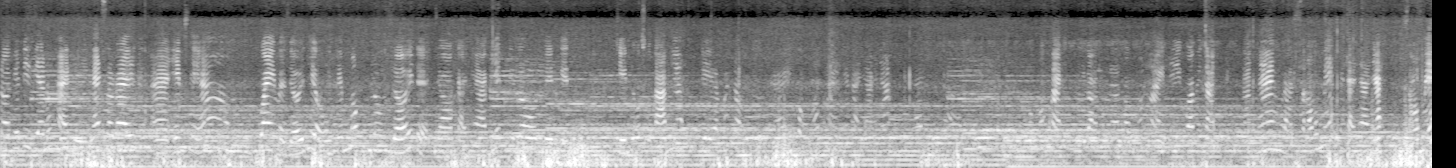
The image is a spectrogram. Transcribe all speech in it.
nối cái video lúc này thì ngay sau đây à, em sẽ quay và giới thiệu cái mốc lô giới để cho cả nhà biết cái lô liên kết 9 lô số 8 nhé. Thì à, bắt đầu cái cột mốc này với cả nhà nhé cột mốc này từ đoạn à, cột mốc này đi qua bên này. Là ngang là 6 mét với cả nhà nha 6 mét.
